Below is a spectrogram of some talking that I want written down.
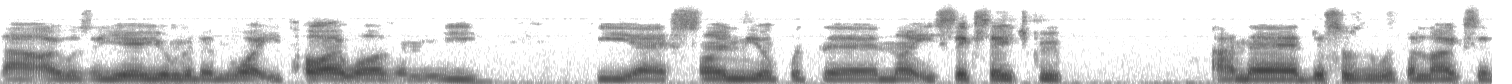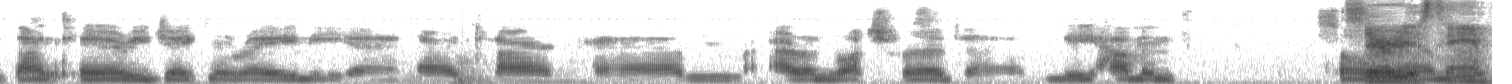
that I was a year younger than what he thought I was, and he he uh, signed me up with the '96 age group. And uh, this was with the likes of Dan Clary, Jake Mulroney, uh, Aaron Clark, um, Aaron Rochford, uh, Lee Hammond. So, Serious um, team.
